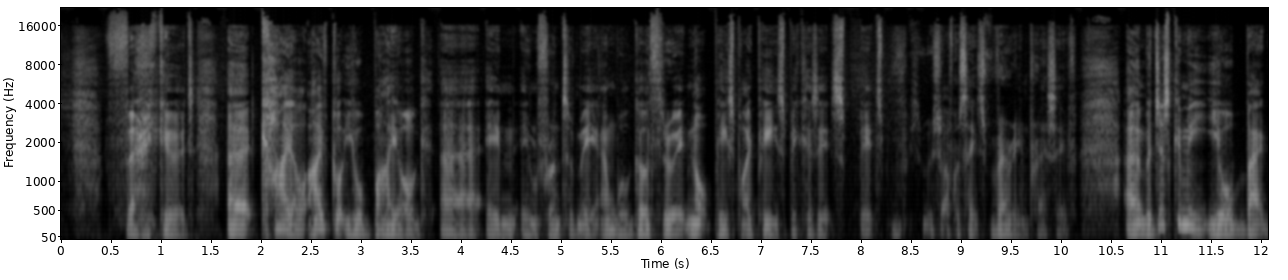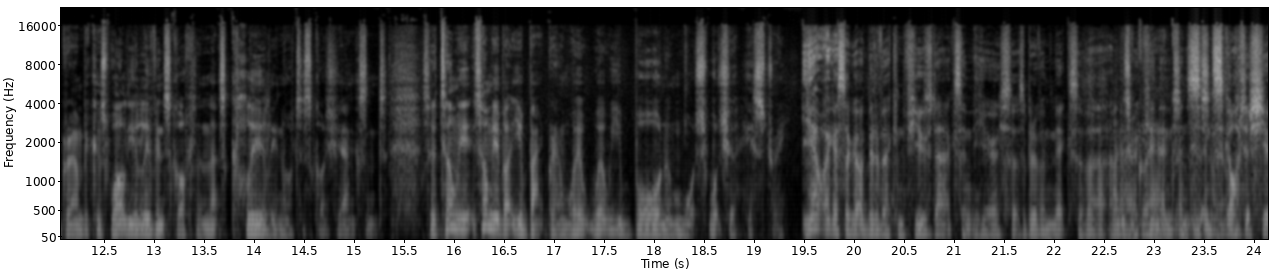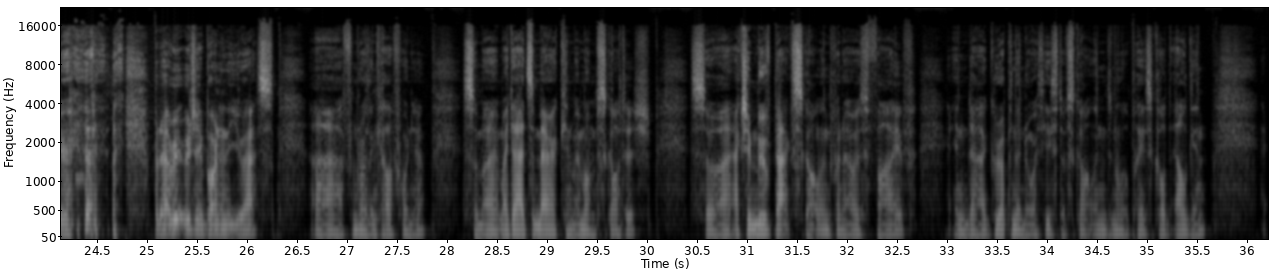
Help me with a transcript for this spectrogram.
Very good. Uh, Kyle, I've got your biog uh, in in front of me, and we'll go through it not piece by piece because it's it's I've got to say it's very impressive. Um, but just give me your background because while you live in Scotland, that's clearly not a Scottish accent. So tell me tell me about your background. Where where were you born, and what's what's your history? Yeah, well, I guess I've got a bit of a confused accent here, so it's a bit of a mix of uh, American and, and, and, Scottish here. but I was originally born in the US, uh, from Northern California. So my, my dad's American, my mum's Scottish. So I actually moved back to Scotland when I was five and uh, grew up in the northeast of Scotland in a little place called Elgin.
